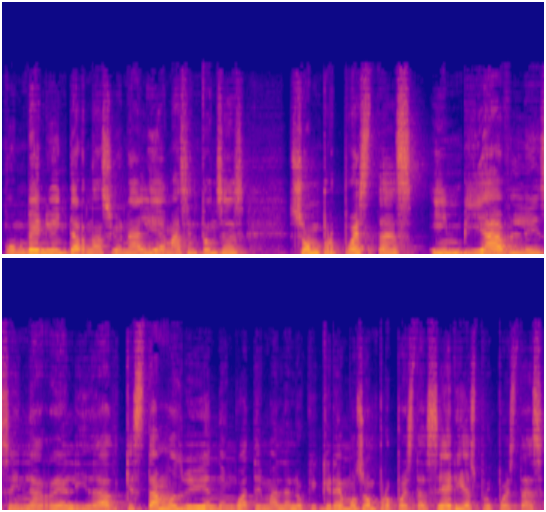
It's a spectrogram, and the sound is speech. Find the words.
convenio internacional y demás, entonces son propuestas inviables en la realidad que estamos viviendo en Guatemala. Lo que queremos son propuestas serias, propuestas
